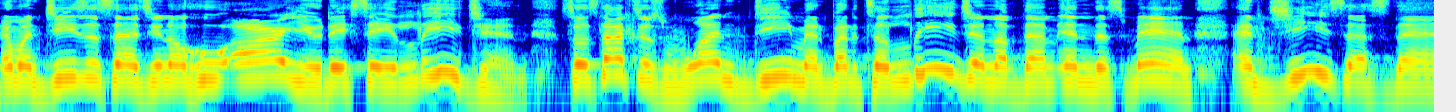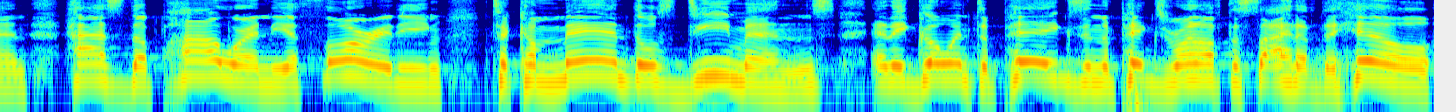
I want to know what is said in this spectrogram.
And when Jesus says, you know, who are you? They say legion. So it's not just one demon, but it's a legion of them in this man. And Jesus then has the power and the authority to command those demons, and they go into pigs, and the pigs run off the side of the hill.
